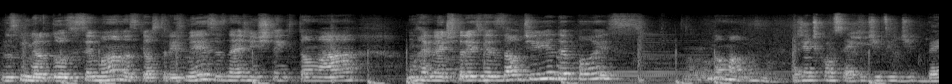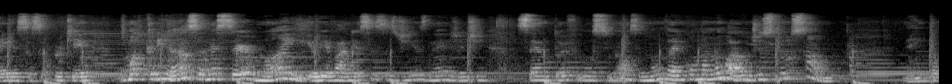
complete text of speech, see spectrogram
nos primeiras 12 semanas, que é os três meses, né, a gente tem que tomar um remédio três vezes ao dia, depois normal. A gente consegue dividir bem essas. Porque uma criança, né, ser mãe, eu e a Vanessa esses dias, né, a gente sentou e falou assim: nossa, não vem com manual de instrução. Né, Então,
